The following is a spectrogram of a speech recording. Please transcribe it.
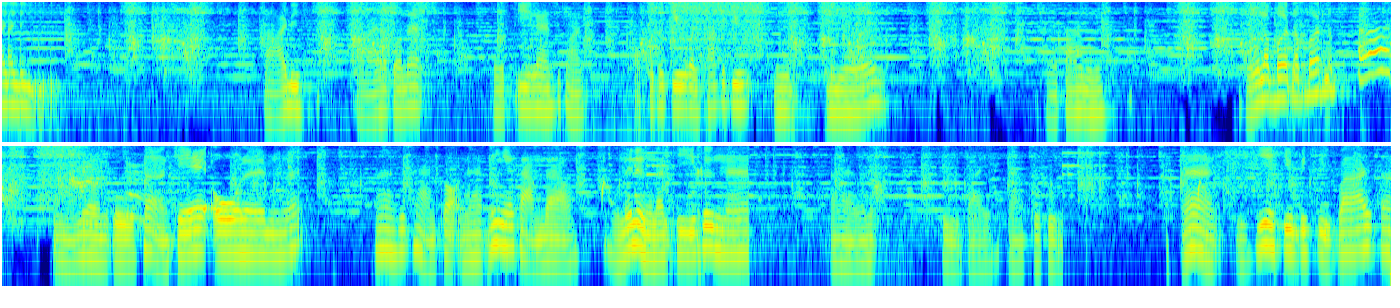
ยตายดิตายแล้วตอนแรกโอ้ตีแรงชิบหายขอกสกิลก่อนครับสกิลมึงมึงเลย โหตายหมดเลยโหระเบิดระเบิดระเบิดโยนกูฮะเคโอเลยมึงเลยอ่าชุดฐานเกาะนะฮะนี่ไงสามดาวโหได้หนึ่งนาทีครึ่งนะอะไรวะเนี่ยสี่ไปอะกูสุ่มอ่าอีกที่คิวไปสี่ฟ้าก็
